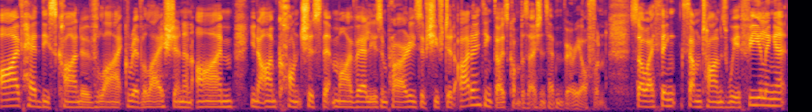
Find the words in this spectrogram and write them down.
I've had this kind of like revelation and I'm, you know, I'm conscious that my values and priorities have shifted. I don't think those conversations happen very often. So I think sometimes we're feeling it,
